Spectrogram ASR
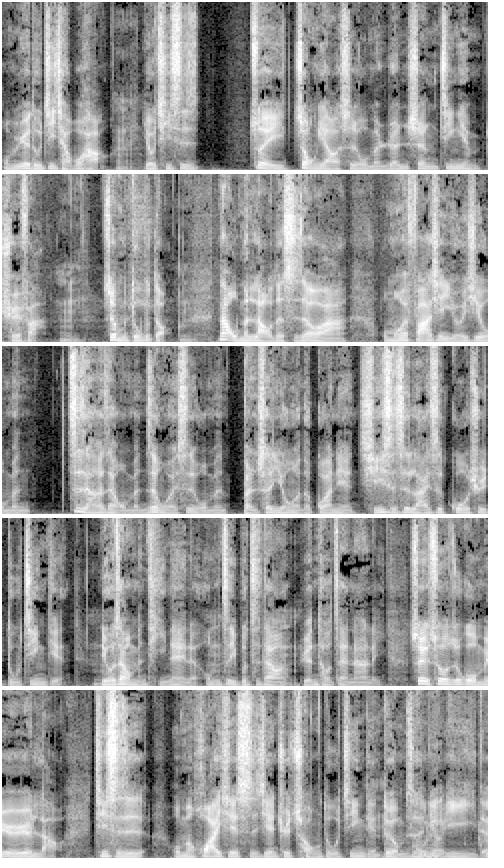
我们阅读技巧不好，尤其是最重要是我们人生经验缺乏，所以我们读不懂。那我们老的时候啊。我们会发现有一些我们自然而然我们认为是我们本身拥有的观念，其实是来自过去读经典留在我们体内的，我们自己不知道源头在哪里。所以说，如果我们越来越老，其实我们花一些时间去重读经典，对我们是很有意义的。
